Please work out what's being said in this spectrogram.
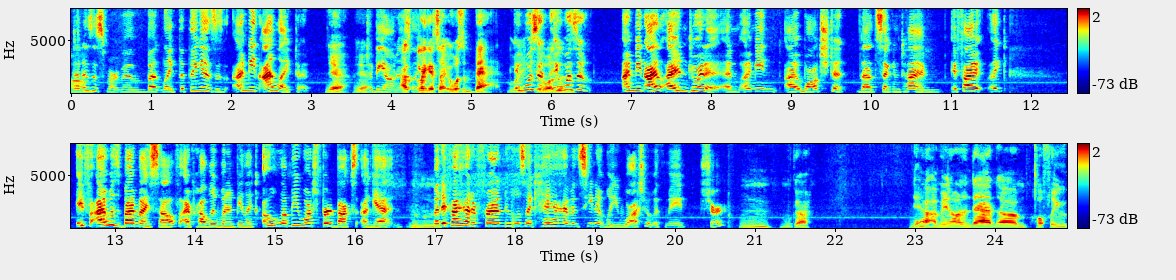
That Um, is a smart move, but like the thing is, is I mean, I liked it yeah, yeah. to be honest. I, like, like I said, it wasn't bad. Like, it wasn't. It wasn't. I mean, I I enjoyed it, and I mean, I watched it that second time. If I like, if I was by myself, I probably wouldn't be like, oh, let me watch Bird Box again. Mhm. But if I had a friend who was like, hey, I haven't seen it, will you watch it with me? Sure. Mm, okay. Yeah, I mean, other than that, um, hopefully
